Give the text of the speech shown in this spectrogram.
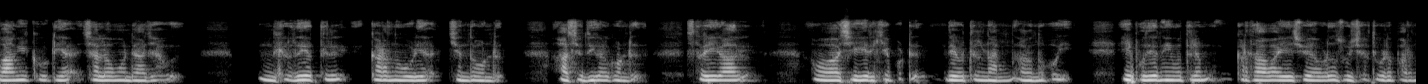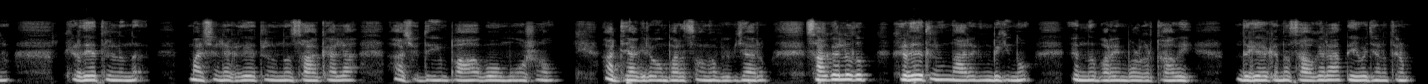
വാങ്ങിക്കൂട്ടിയ ശലോമോൻ രാജാവ് ഹൃദയത്തിൽ കടന്നുകൂടിയ ചിന്ത കൊണ്ട് അശുദ്ധികൾ കൊണ്ട് സ്ത്രീകൾ വശീകരിക്കപ്പെട്ട് ദൈവത്തിൽ നിന്ന് അകന്നുപോയി. ഈ പുതിയ നിയമത്തിലും കർത്താവായ യേശു അവിടുന്ന് സൂചിച്ചത്തിലൂടെ പറഞ്ഞു ഹൃദയത്തിൽ നിന്ന് മനുഷ്യന്റെ ഹൃദയത്തിൽ നിന്ന് സകല അശുദ്ധിയും പാപവും മോഷണവും അത്യാഗ്രഹവും പരസംഗം വ്യഭിചാരവും സകലതും ഹൃദയത്തിൽ നിന്ന് ആരംഭിക്കുന്നു എന്ന് പറയുമ്പോൾ കർത്താവെ ഇത് കേൾക്കുന്ന സകല ദൈവജനത്തിനും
